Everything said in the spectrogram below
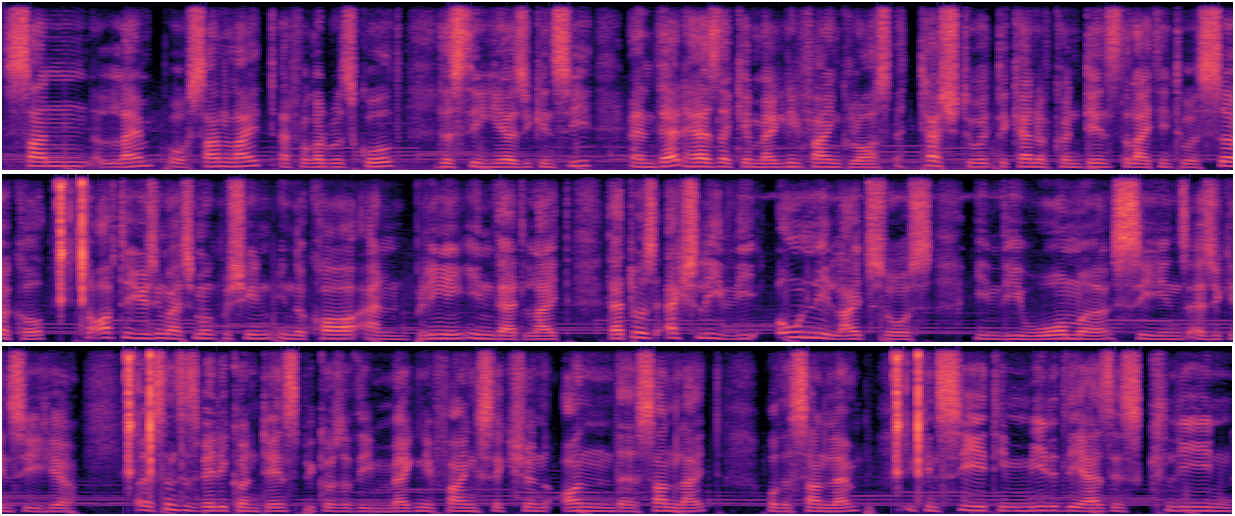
sun lamp or sunlight I forgot what it's called this thing here as you can see and that has like a magnifying glass attached to it to kind of condense the light into a circle. So after using my smoke machine in the car and bringing in that light that was actually the only light source in the warmer scenes as you can see here. Uh, since it's very condensed because of the magnifying section on the sunlight or the sun lamp you can see it immediately has this clean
